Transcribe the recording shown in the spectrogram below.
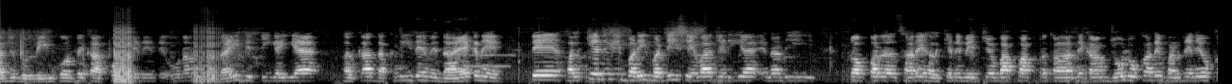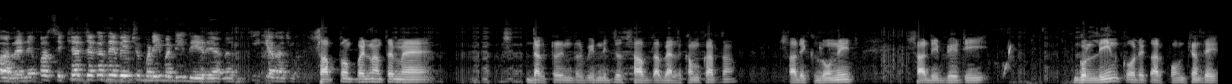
ਅੱਜ ਗੁਰਲੀਨ ਕੌਰ ਦੇ ਘਰ ਪਹੁੰਚੇ ਨੇ ਤੇ ਉਹਨਾਂ ਨੂੰ ਵਧਾਈ ਦਿੱਤੀ ਗਈ ਹੈ ਹਲਕਾ ਦੱਖਣੀ ਦੇ ਵਿਧਾਇਕ ਨੇ ਤੇ ਹਲਕੇ ਦੀ ਵੀ ਬੜੀ ਵੱਡੀ ਸੇਵਾ ਜਿਹੜੀ ਹੈ ਇਹਨਾਂ ਦੀ ਪ੍ਰੋਪਰ ਸਾਰੇ ਹਲਕੇ ਦੇ ਵਿੱਚ ਵੱਖ-ਵੱਖ ਪ੍ਰਕਾਰ ਦੇ ਕੰਮ ਜੋ ਲੋਕਾਂ ਦੇ ਬਣਦੇ ਨੇ ਉਹ ਕਰ ਰਹੇ ਨੇ ਪਰ ਸਿੱਖਿਆ ਜਗਤ ਦੇ ਵਿੱਚ ਬੜੀ ਵੱਡੀ ਦੇ ਰਿਹਾ ਨਾ ਕੀ ਕਹਿਣਾ ਚਾਹੁੰਦੇ ਸਭ ਤੋਂ ਪਹਿਲਾਂ ਤੇ ਮੈਂ ਡਾਕਟਰ ਇੰਦਰਵੀਰ ਨਿੱਜਰ ਸਾਹਿਬ ਦਾ ਵੈਲਕਮ ਕਰਦਾ ਸਾਡੀ ਕਲੋਨੀ 'ਚ ਸਾਡੀ ਬੇਟੀ ਗੁਰਲੀਨ ਕੌਰ ਦੇ ਘਰ ਪਹੁੰਚਣ ਤੇ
